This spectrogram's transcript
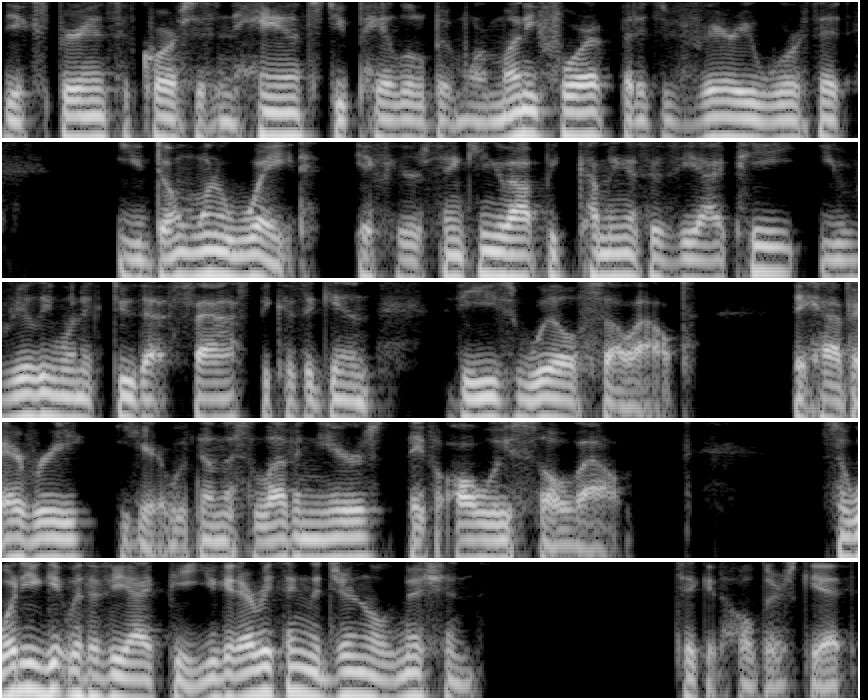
The experience, of course, is enhanced. You pay a little bit more money for it, but it's very worth it. You don't want to wait. If you're thinking about becoming as a VIP, you really want to do that fast because, again, these will sell out. They have every year. We've done this 11 years, they've always sold out. So, what do you get with a VIP? You get everything the general admission ticket holders get.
